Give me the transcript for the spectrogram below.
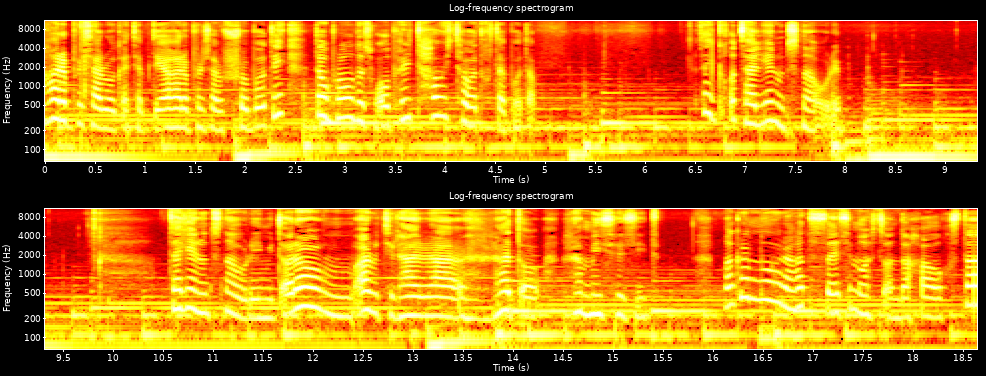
აღარაფერს არ ვაკეთებდი აღარაფერს არ ვშვებოდი და უბრალოდ ეს ყველაფერი თავისთავად ხდებოდა და იყო ძალიან უცნაური. ძალიან უცნაური, იმიტომ რომ არ ვიცი რა რა რატო რა მისეზით. მაგრამ ნუ რაღაც ესე მოსწონდა ხალხს და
